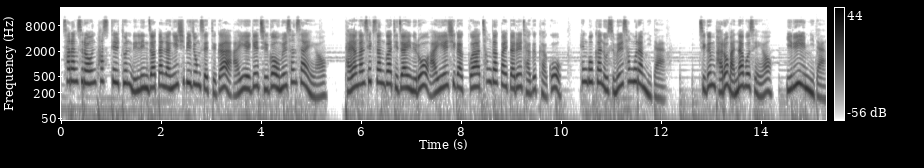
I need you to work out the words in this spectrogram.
사랑스러운 파스텔톤 릴린저 딸랑이 12종 세트가 아이에게 즐거움을 선사해요. 다양한 색상과 디자인으로 아이의 시각과 청각 발달을 자극하고 행복한 웃음을 선물합니다. 지금 바로 만나보세요. 1위입니다.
